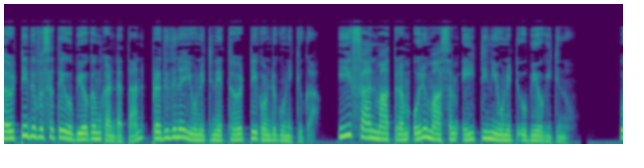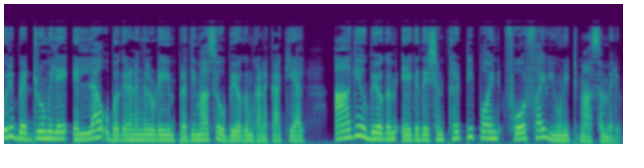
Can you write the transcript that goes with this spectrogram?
തേർട്ടി ദിവസത്തെ ഉപയോഗം കണ്ടെത്താൻ പ്രതിദിന യൂണിറ്റിനെ തേർട്ടി കൊണ്ട് ഗുണിക്കുക. ഈ ഫാൻ മാത്രം ഒരു മാസം എയ്റ്റീൻ യൂണിറ്റ് ഉപയോഗിക്കുന്നു. ഒരു ബെഡ്റൂമിലെ എല്ലാ ഉപകരണങ്ങളുടെയും പ്രതിമാസ ഉപയോഗം കണക്കാക്കിയാൽ ആകെ ഉപയോഗം ഏകദേശം thirty point four five unit മാസം വരും.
